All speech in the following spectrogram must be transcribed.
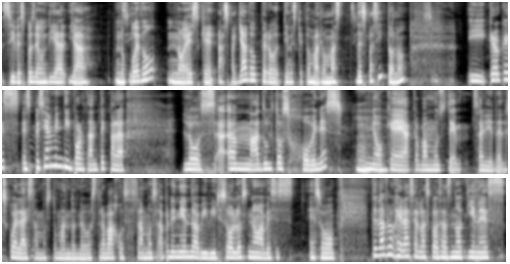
si después de un día ya no puedo, no es que has fallado, pero tienes que tomarlo más despacito, ¿no? Y creo que es especialmente importante para los adultos jóvenes no que acabamos de salir de la escuela, estamos tomando nuevos trabajos, estamos aprendiendo a vivir solos. No, a veces eso te da flojera hacer las cosas, no tienes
